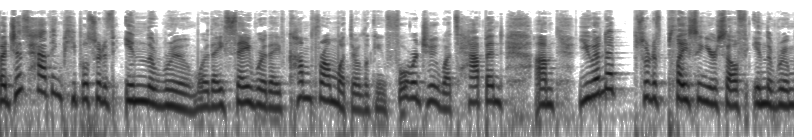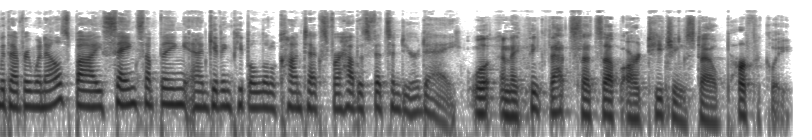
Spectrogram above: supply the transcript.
but just having people sort of in the room where they say where they've come from, what they're looking forward to, what's happened, um, you end up sort of placing yourself in the room with everyone else by saying something and giving people a little context for how this fits into your day. Well, and I think that sets up our teaching style perfectly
